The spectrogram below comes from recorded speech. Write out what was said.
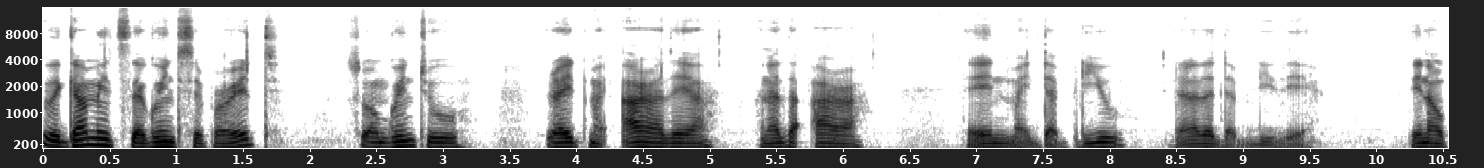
so the gametes are going to separate so I'm going to write my R there another R then my W another W there. Then I'll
